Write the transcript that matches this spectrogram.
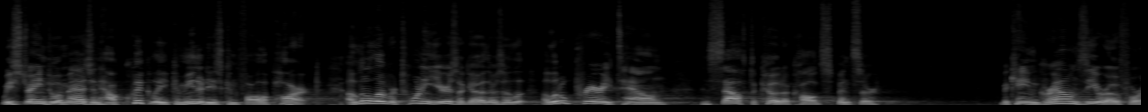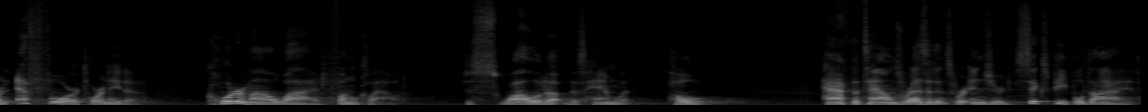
We strain to imagine how quickly communities can fall apart. A little over 20 years ago, there was a, a little prairie town in South Dakota called Spencer became ground zero for an F4 tornado, quarter mile wide funnel cloud, just swallowed up this hamlet whole. Half the town's residents were injured, six people died.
